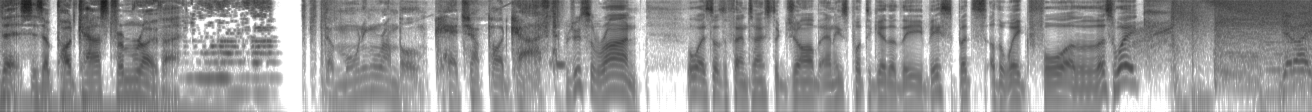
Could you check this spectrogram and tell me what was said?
This is a podcast from Rova. The Morning Rumble Catch Up Podcast. Producer Ryan always does a fantastic job, and he's put together the best bits of the week for this week. G'day,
